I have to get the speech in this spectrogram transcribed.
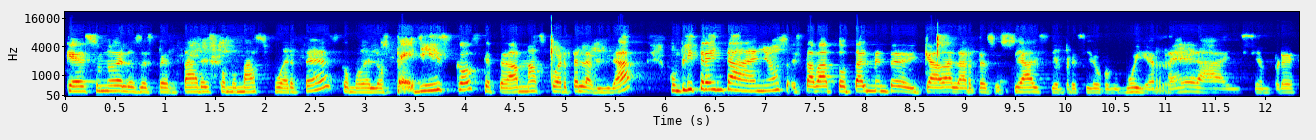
que es uno de los despertares como más fuertes, como de los pellizcos que te dan más fuerte la vida. Cumplí 30 años, estaba totalmente dedicada al arte social, siempre he sido como muy guerrera y siempre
